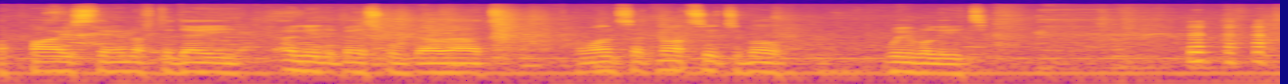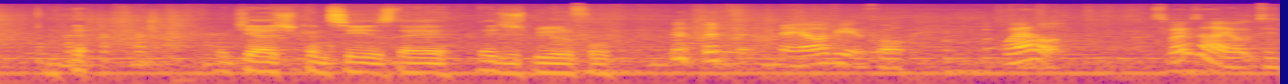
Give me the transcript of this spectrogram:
our pies. At the end of the day, only the best will go out. The ones that are not suitable, we will eat. but yeah, as you can see, is they they're just beautiful. they are beautiful. Well, I suppose I ought to,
